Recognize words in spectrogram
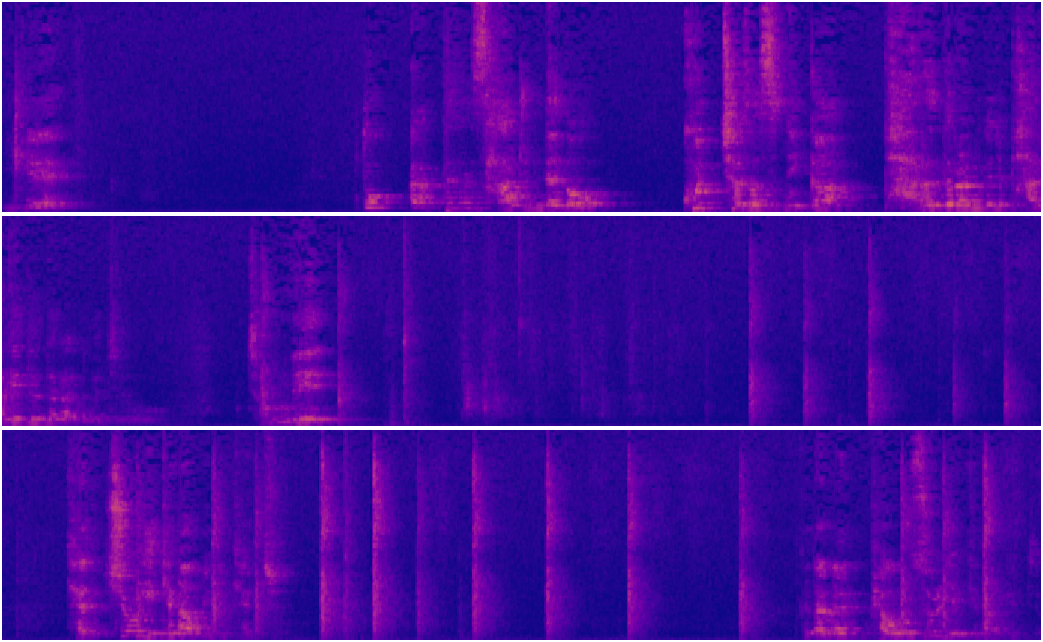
이게 똑같은 사주인데도 고쳐서 쓰니까 바르더라는 거죠. 바르게 되더라는 거죠. 정리. 개축 이렇게 나오겠죠. 개축. 그 다음에 병술 이렇게 나오겠죠.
